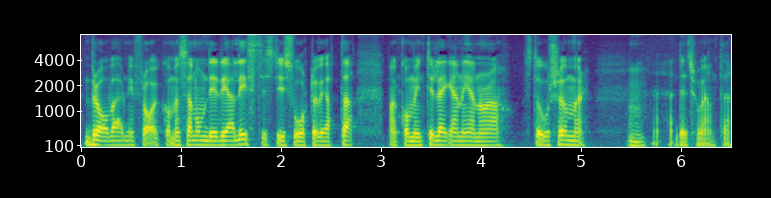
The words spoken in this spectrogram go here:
bra värvning för AIK. Men sen om det är realistiskt, det är svårt att veta. Man kommer inte lägga ner några storsummor. Mm. Eh, det tror jag inte.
